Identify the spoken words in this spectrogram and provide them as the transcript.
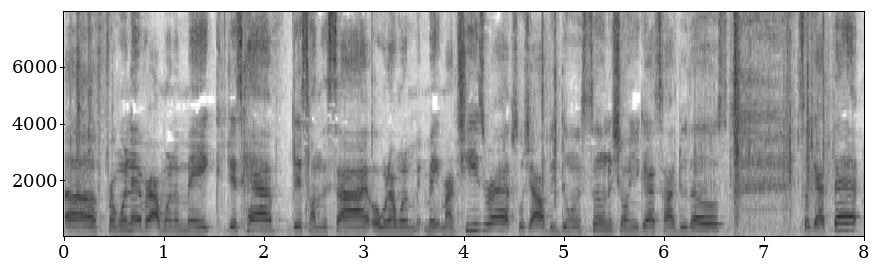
uh, for whenever I want to make just have this on the side or when I want to make my cheese wraps which I'll be doing soon and showing you guys how I do those. So got that.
